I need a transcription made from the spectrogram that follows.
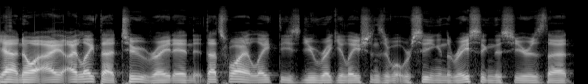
Yeah, no, I, I like that too, right? And that's why I like these new regulations and what we're seeing in the racing this year is that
